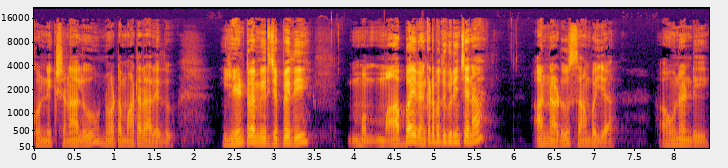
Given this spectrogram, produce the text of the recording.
కొన్ని క్షణాలు నోట మాట రాలేదు. ఏంట్రా మీరు చెప్పేది? మా అబ్బాయి వెంకటపతి గురించేనా? అన్నాడు సాంబయ్య. అవునండి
